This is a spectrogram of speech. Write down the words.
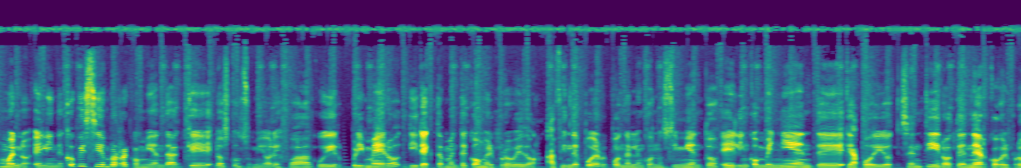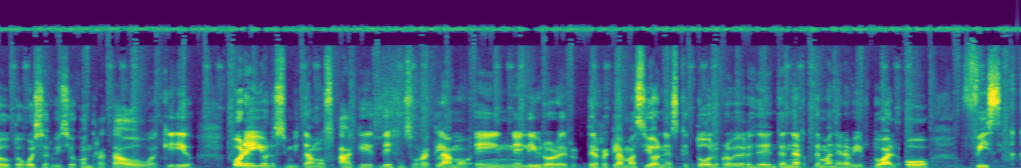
Bueno, el Indecopi siempre recomienda que los consumidores puedan acudir primero directamente con el proveedor, a fin de poder ponerle en conocimiento el inconveniente que ha podido sentir o tener con el producto o el servicio contratado o adquirido. Por ello, los invitamos a que dejen su reclamo en el libro de reclamaciones que todos los proveedores deben tener de manera virtual o física.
